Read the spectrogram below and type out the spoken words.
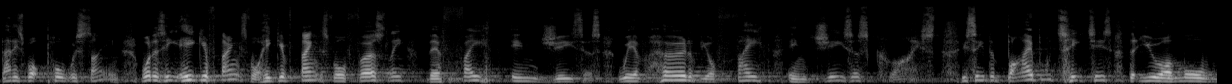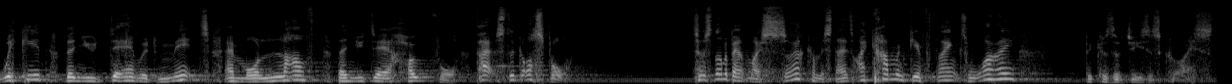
That is what Paul was saying. What does he, he give thanks for? He give thanks for, firstly, their faith in Jesus. We have heard of your faith in Jesus Christ. You see, the Bible teaches that you are more wicked than you dare admit and more loved than you dare hope for. That's the gospel. So it's not about my circumstance. I come and give thanks. Why? Because of Jesus Christ.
